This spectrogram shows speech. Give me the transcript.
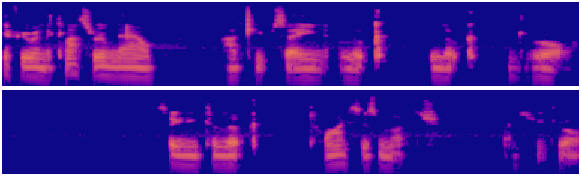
If you're in the classroom now, I'd keep saying look, look, draw. So you need to look twice as much as you draw.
